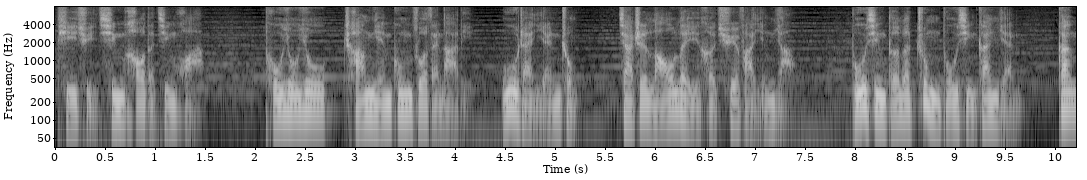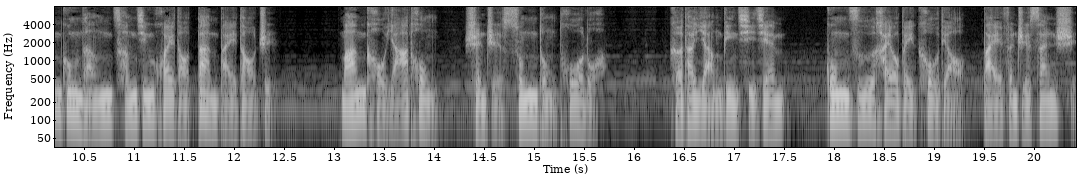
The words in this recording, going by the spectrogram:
提取青蒿的精华。屠呦呦常年工作在那里，污染严重，加之劳累和缺乏营养，不幸得了中毒性肝炎。肝功能曾经坏到蛋白倒置，满口牙痛，甚至松动脱落。可他养病期间，工资还要被扣掉百分之三十。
